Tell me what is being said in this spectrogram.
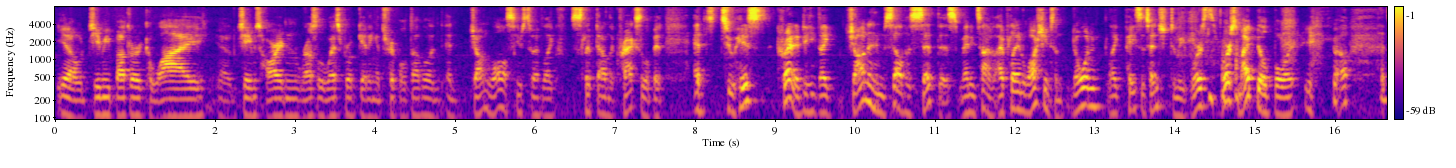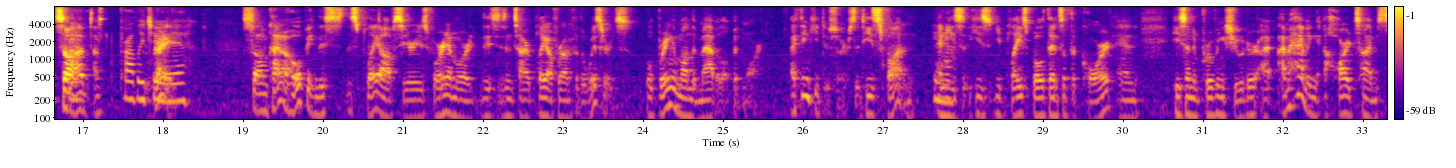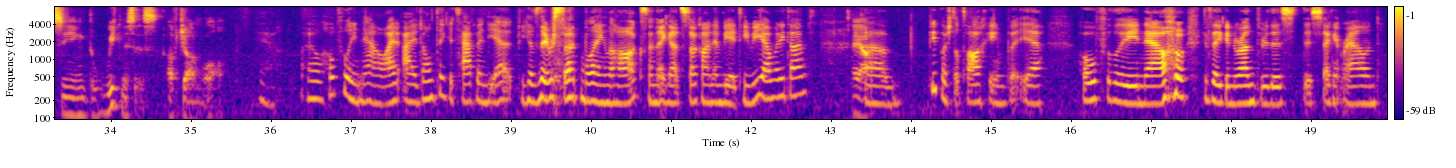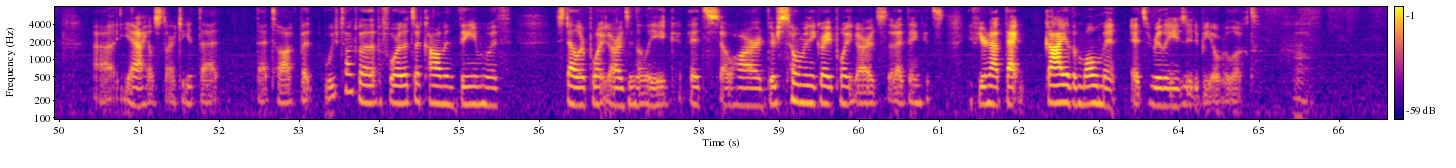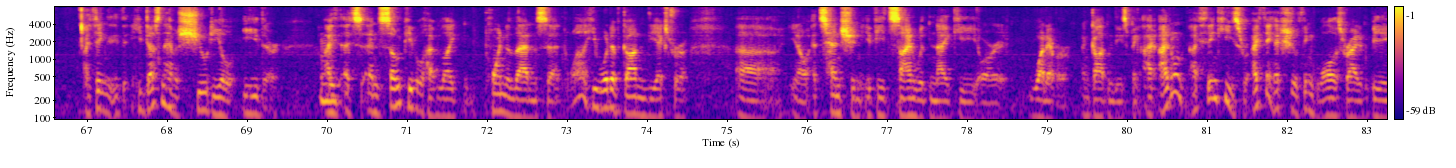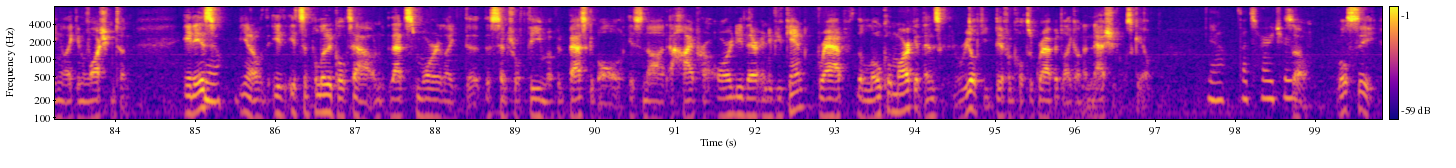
you know Jimmy Butler, Kawhi, you know James Harden, Russell Westbrook getting a triple double, and, and John Wall seems to have like slipped down the cracks a little bit. And to his credit, he like John himself has said this many times. I play in Washington. No one like pays attention to me. Where's where's my billboard? You know. That's so prob- I'm, I'm probably true. right. Yeah. so I'm kind of hoping this this playoff series for him, or this entire playoff run for the Wizards, will bring him on the map a little bit more. I think he deserves it. He's fun, and he's he's he plays both ends of the court, and he's an improving shooter. I, I'm having a hard time seeing the weaknesses of John Wall. Yeah. Well, hopefully now. I, I don't think it's happened yet because they were stuck playing the Hawks and they got stuck on NBA TV how many times? Yeah, Um, people are still talking, but yeah, hopefully now if they can run through this this second round, uh, yeah, he'll start to get that that talk. But we've talked about that before. That's a common theme with stellar point guards in the league. It's so hard. There's so many great point guards that I think it's if you're not that guy of the moment, it's really easy to be overlooked. I think he doesn't have a shoe deal either. I, it's, and some people have like pointed that and said, well, he would have gotten the extra, uh, you know, attention if he'd signed with Nike or whatever and gotten these things. I, I don't. I think he's. I think I actually think Wall is right in being like in Washington. It is, Yeah. you know, it, it's a political town. That's more like the the central theme of it. Basketball is not a high priority there, and if you can't grab the local market, then it's really difficult to grab it like on a national scale. Yeah, that's very true. So we'll see.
